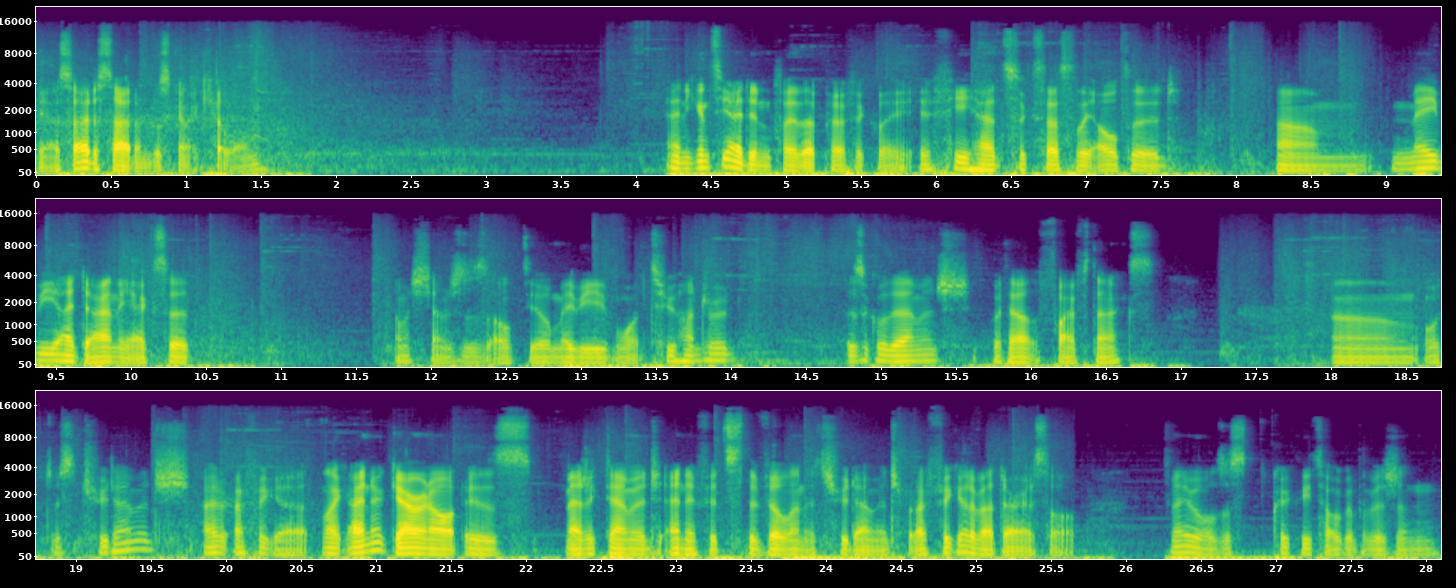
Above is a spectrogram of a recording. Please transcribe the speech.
Yeah, so I decide I'm just gonna kill him. And you can see I didn't play that perfectly. If he had successfully altered, um, maybe I die on the exit. How much damage does ult deal? Maybe, what, 200 physical damage without 5 stacks? Um, or just true damage? I, I forget. Like, I know Garen ult is magic damage, and if it's the villain, it's true damage, but I forget about Darius maybe we'll just quickly toggle the vision,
